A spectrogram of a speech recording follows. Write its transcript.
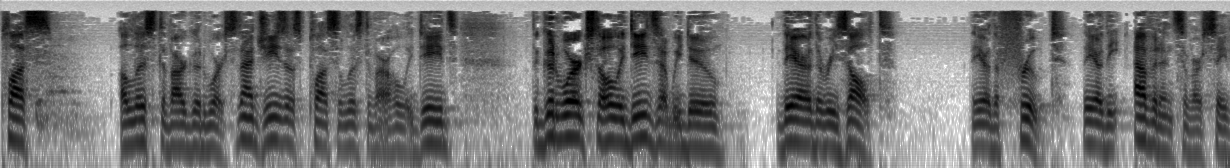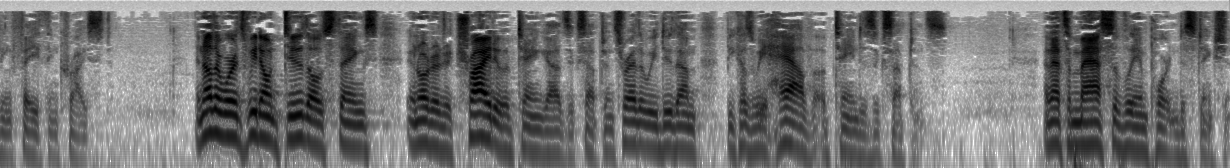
plus a list of our good works. It's not Jesus plus a list of our holy deeds. The good works, the holy deeds that we do, they are the result. They are the fruit. They are the evidence of our saving faith in Christ. In other words, we don't do those things in order to try to obtain God's acceptance. Rather, we do them because we have obtained His acceptance. And that's a massively important distinction.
